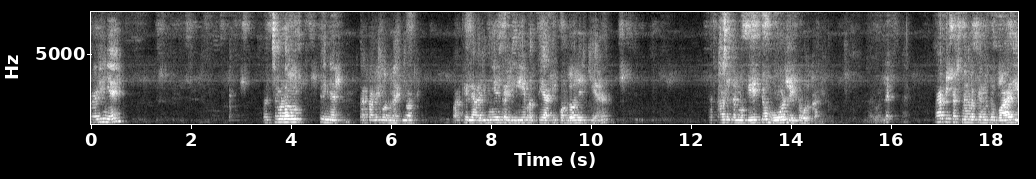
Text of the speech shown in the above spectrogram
അരിഞ്ഞ് പച്ചമുളകും പിന്നെ തക്കാളിയും കൂടെ ഇങ്ങോട്ട് ബാക്കിയെല്ലാം അരിഞ്ഞ് കഴുകി വൃത്തിയാക്കി കൊണ്ടുവന്നിരിക്കുകയാണ് ഒക്കെ നമുക്ക് ഏറ്റവും മുകളിലിട്ട് കൊടുക്കാം. അതുകൊണ്ട് ബാക്കി കഷ്ണങ്ങളൊക്കെ അങ്ങോട്ട് വാരി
